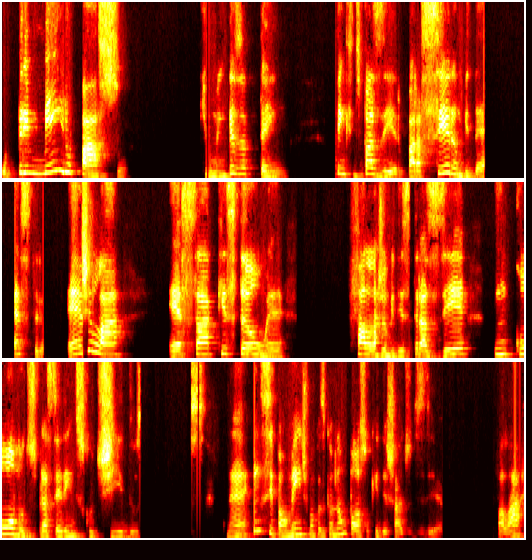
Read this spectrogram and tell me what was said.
o primeiro passo que uma empresa tem tem que fazer para ser ambidestra é estilar essa questão, é falar de ambidestria, trazer incômodos para serem discutidos, né? Principalmente uma coisa que eu não posso aqui deixar de dizer falar,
